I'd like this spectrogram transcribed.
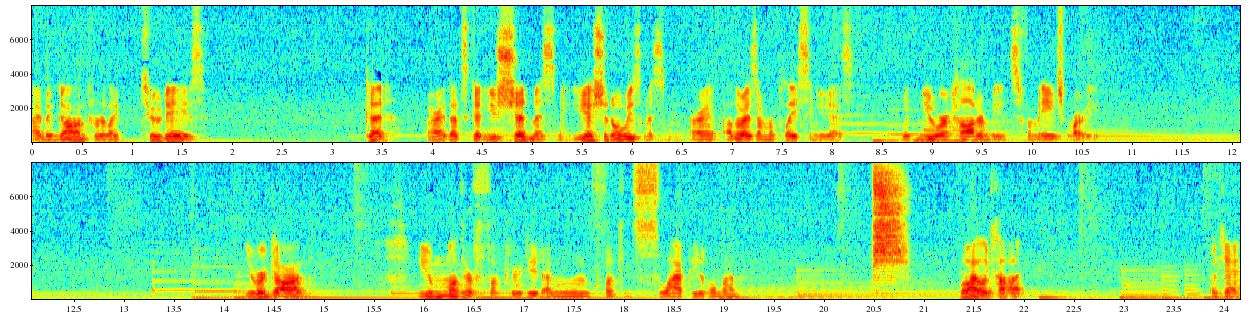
I've been gone for like two days. Good. Alright, that's good. You should miss me. You guys should always miss me, alright? Otherwise, I'm replacing you guys with newer, hotter mutes from Age Party. You were gone? You motherfucker, dude. I'm gonna fucking slap you. Hold on. Psh. Whoa, I look hot. Okay.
